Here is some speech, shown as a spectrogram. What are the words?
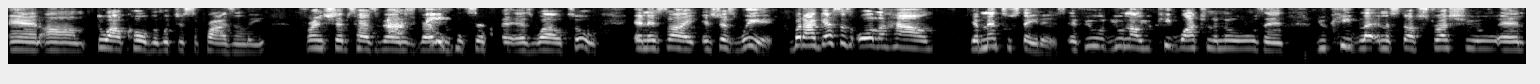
and um throughout COVID, which is surprisingly, friendships has been very consistent as well too. And it's like it's just weird, but I guess it's all on how your mental state is. If you you know you keep watching the news and you keep letting the stuff stress you, and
